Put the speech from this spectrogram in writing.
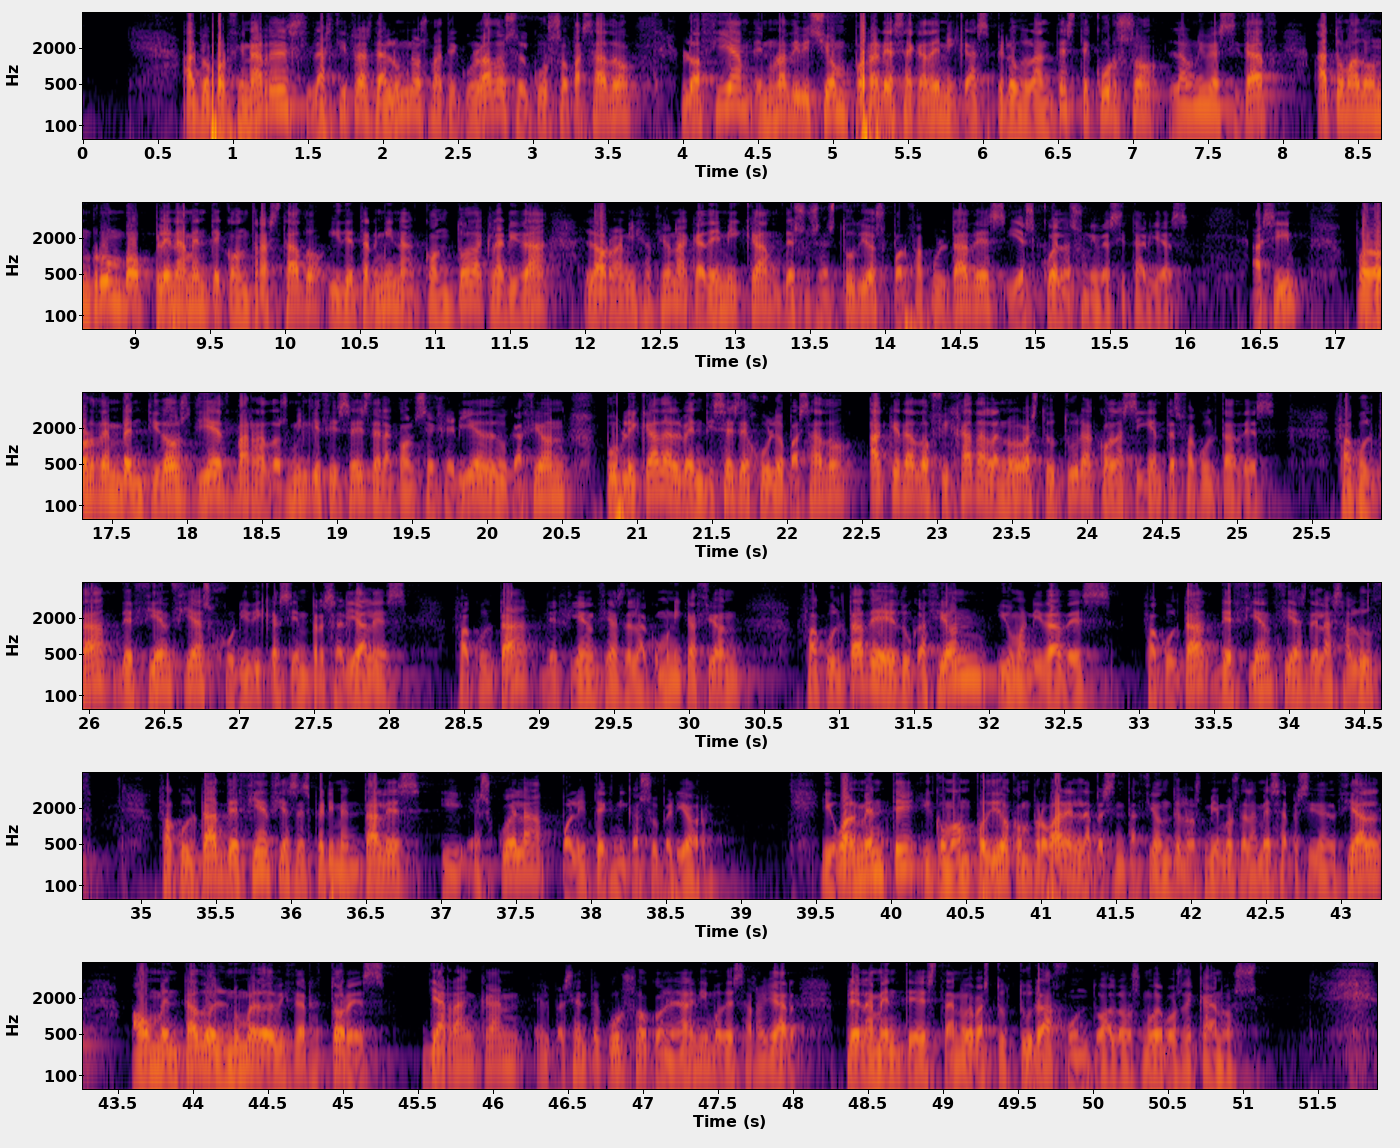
Al proporcionarles las cifras de alumnos matriculados el curso pasado, lo hacía en una división por áreas académicas, pero durante este curso la universidad ha tomado un rumbo plenamente contrastado y determina con toda claridad la organización académica de sus estudios por facultades y escuelas universitarias. Así, por orden 2210-2016 de la Consejería de Educación, publicada el 26 de julio pasado, ha quedado fijada la nueva estructura con las siguientes facultades. Facultad de Ciencias Jurídicas y Empresariales, Facultad de Ciencias de la Comunicación, Facultad de Educación y Humanidades, Facultad de Ciencias de la Salud, Facultad de Ciencias Experimentales y Escuela Politécnica Superior. Igualmente, y como han podido comprobar en la presentación de los miembros de la mesa presidencial, ha aumentado el número de vicerrectores. Ya arrancan el presente curso con el ánimo de desarrollar plenamente esta nueva estructura junto a los nuevos decanos.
